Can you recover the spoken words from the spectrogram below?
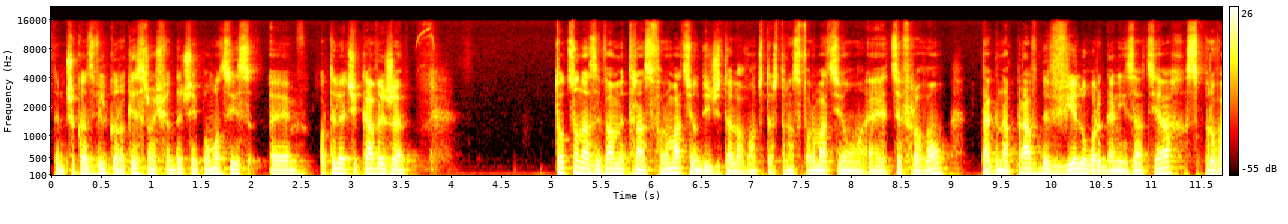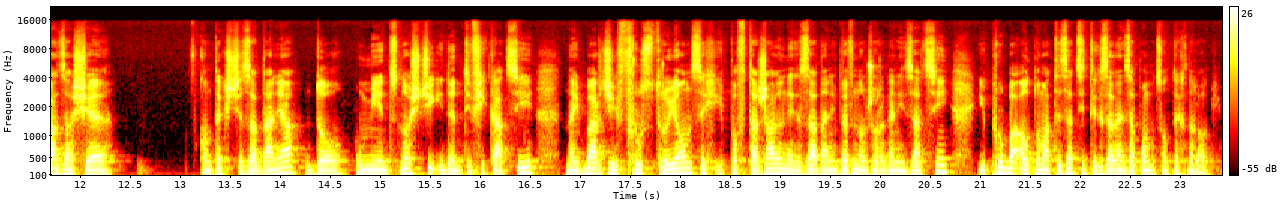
Ten przykład z Wielką Orkiestrą Świątecznej Pomocy jest y, o tyle ciekawy, że to, co nazywamy transformacją digitalową, czy też transformacją e, cyfrową, tak naprawdę w wielu organizacjach sprowadza się w kontekście zadania do umiejętności identyfikacji najbardziej frustrujących i powtarzalnych zadań wewnątrz organizacji i próba automatyzacji tych zadań za pomocą technologii.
